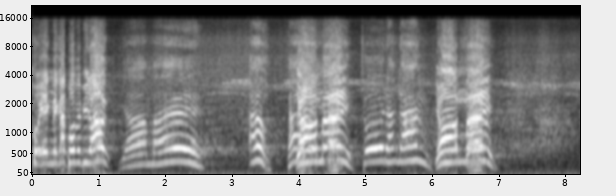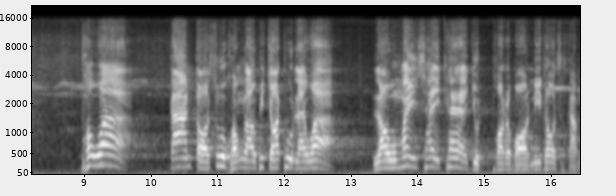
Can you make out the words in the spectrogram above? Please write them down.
ตัวเองไหมครับพ่อแม่พี่น้อง ยอมไหมเอ้าถ้ายอมไหมโชว์ดังยอมไหม เพราะว่าการต่อสู้ของเราพี่จอร์ดพูดแล้วว่า เราไม่ใช่แค่หยุดพรบนิรโทษกรรม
